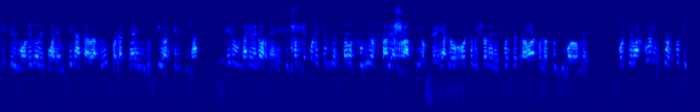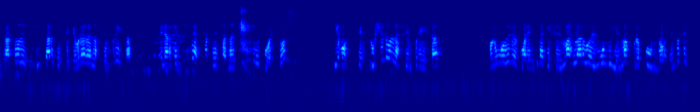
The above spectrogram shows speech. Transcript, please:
es que el modelo de cuarentena cavernícola que ha inducido Argentina genera un daño enorme. Es decir, ¿por qué, por ejemplo, Estados Unidos sale rápido, creando 8 millones de puestos de trabajo en los últimos dos meses? Porque bajó impuestos y trató de evitar que se quebraran las empresas. En Argentina en subir impuestos, digamos, destruyeron las empresas con un modelo de cuarentena que es el más largo del mundo y el más profundo. Entonces,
